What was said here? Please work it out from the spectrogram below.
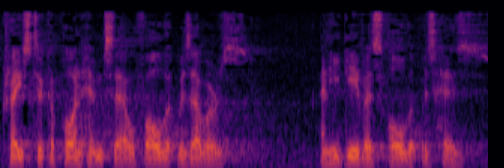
Christ took upon himself all that was ours and he gave us all that was his.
